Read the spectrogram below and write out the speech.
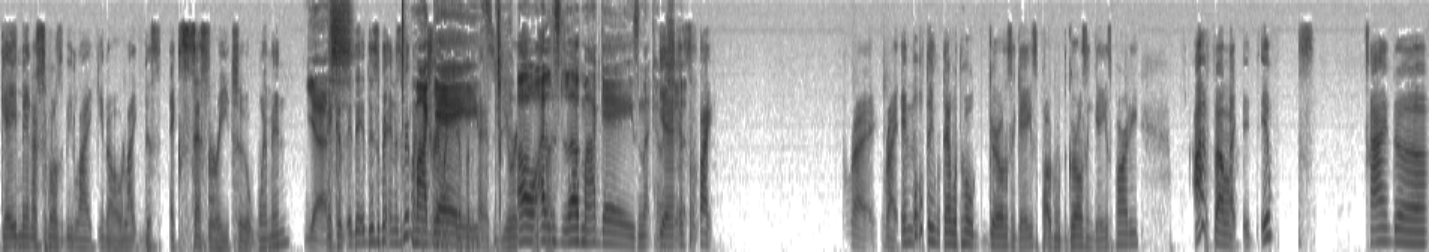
gay men are supposed to be like you know, like this accessory to women. yes. Because it, it, it's been and it's been like My a trend like that for the past year. oh. I It's just love my gays and that kind yeah, of shit. it's like. Right, right, and the whole thing with that with the whole girls and gays, with the girls and gays party, I felt like it, it was kind of,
